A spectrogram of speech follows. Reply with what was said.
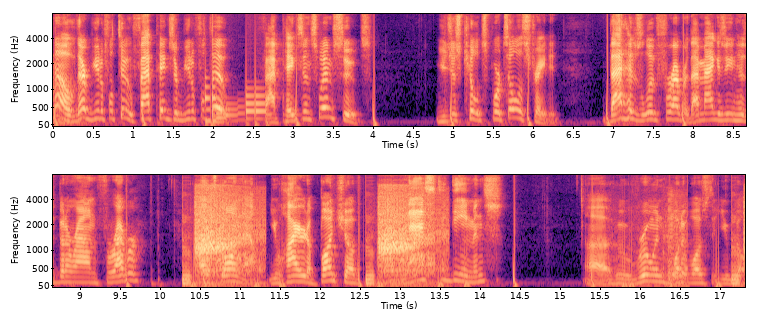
No, they're beautiful too. Fat pigs are beautiful too. Fat pigs in swimsuits. You just killed Sports Illustrated. That has lived forever. That magazine has been around forever. Uh, it's gone now. You hired a bunch of nasty demons uh, who ruined what it was that you built.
